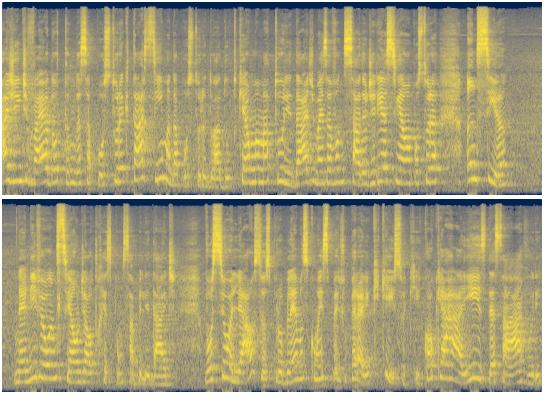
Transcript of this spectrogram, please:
a gente vai adotando essa postura que está acima da postura do adulto, que é uma maturidade mais avançada. Eu diria assim, é uma postura anciã né, nível ancião de autorresponsabilidade. Você olhar os seus problemas com esse. Peraí, o que, que é isso aqui? Qual que é a raiz dessa árvore?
